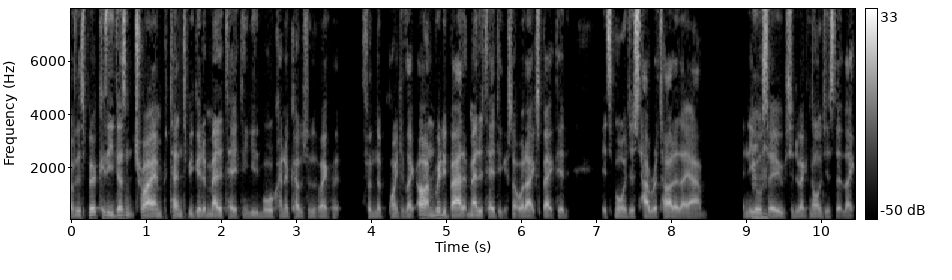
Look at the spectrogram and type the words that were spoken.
of this book because he doesn't try and pretend to be good at meditating. He more kind of comes from the point from the point of like, oh, I'm really bad at meditating. It's not what I expected. It's more just how retarded I am. And he mm-hmm. also sort of acknowledges that like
